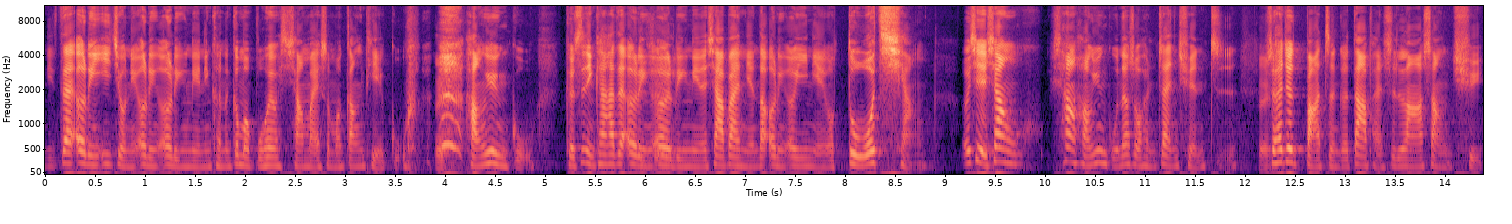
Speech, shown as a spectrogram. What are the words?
你在二零一九年、二零二零年，你可能根本不会想买什么钢铁股、航运股，可是你看它在二零二零年的下半年到二零二一年有多强，而且像。像航运股那时候很占全值，所以他就把整个大盘是拉上去。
